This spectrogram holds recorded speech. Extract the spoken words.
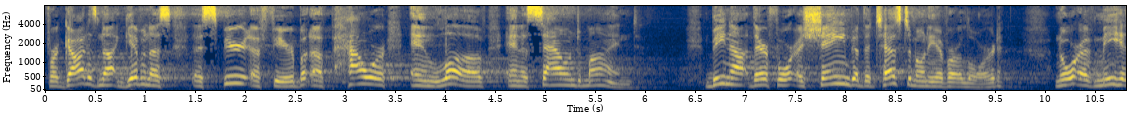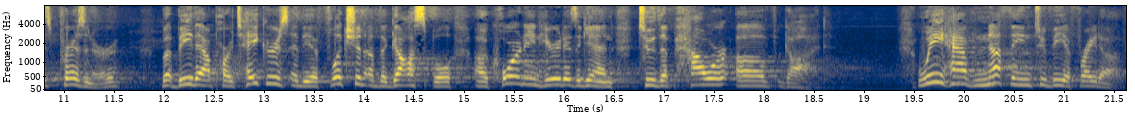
For God has not given us a spirit of fear, but of power and love and a sound mind. Be not therefore ashamed of the testimony of our Lord, nor of me his prisoner, but be thou partakers of the affliction of the gospel, according, here it is again, to the power of God. We have nothing to be afraid of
